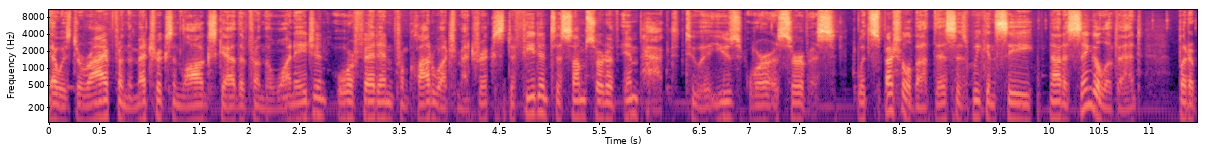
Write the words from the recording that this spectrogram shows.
that was derived from the metrics and logs gathered from the One Agent or fed in from CloudWatch metrics to feed into some sort of impact to a user or a service. What's special about this is we can see not a single event, but a,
